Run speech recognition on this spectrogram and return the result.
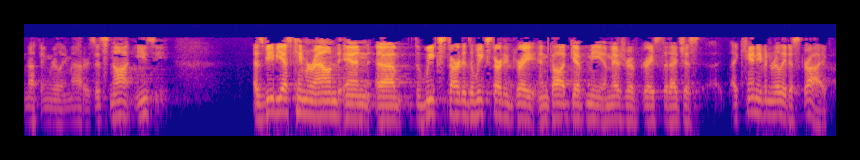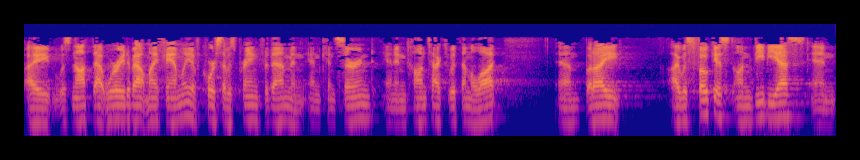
nothing really matters. It's not easy. As VBS came around and um, the week started, the week started great, and God gave me a measure of grace that I just I can't even really describe. I was not that worried about my family. Of course, I was praying for them and, and concerned and in contact with them a lot. Um, but I I was focused on VBS and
